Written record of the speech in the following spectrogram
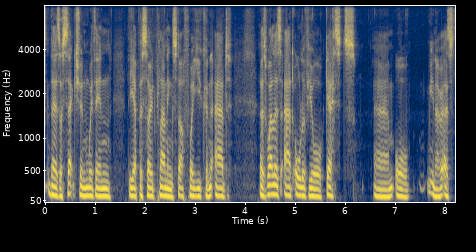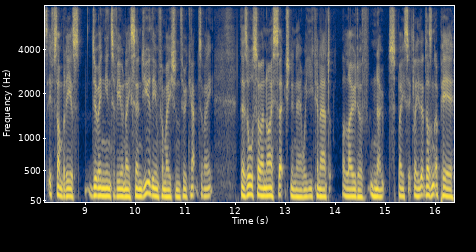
there's a section within the episode planning stuff where you can add, as well as add all of your guests, um, or you know, as if somebody is doing the interview and they send you the information through Captivate, there's also a nice section in there where you can add a load of notes, basically that doesn't appear.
